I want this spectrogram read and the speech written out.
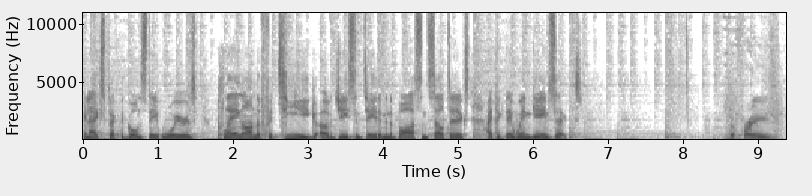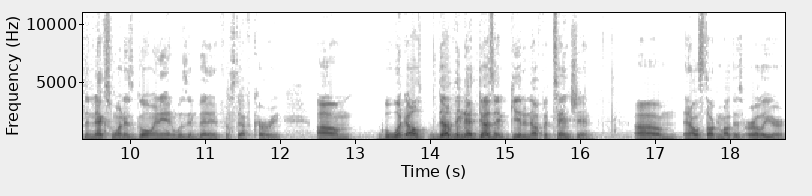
And I expect the Golden State Warriors playing on the fatigue of Jayson Tatum and the Boston Celtics. I think they win game six. the phrase "the next one is going in" was invented for Steph Curry. Um, but what else? The other thing that doesn't get enough attention, um, and I was talking about this earlier,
